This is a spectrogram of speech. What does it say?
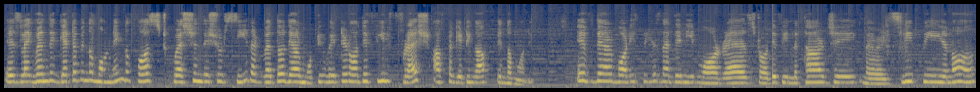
Is like when they get up in the morning, the first question they should see that whether they are motivated or they feel fresh after getting up in the morning. If their body says that they need more rest or they feel lethargic, they're very sleepy and all,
